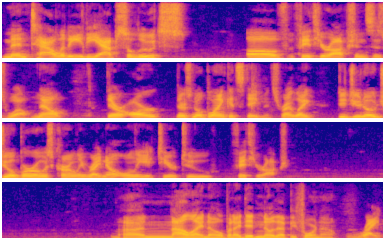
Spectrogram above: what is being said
mentality, the absolutes of fifth year options as well. Now, there are there's no blanket statements, right? Like, did you know Joe Burrow is currently right now only a tier two fifth year option? Uh, now I know, but I didn't know that before now. Right,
